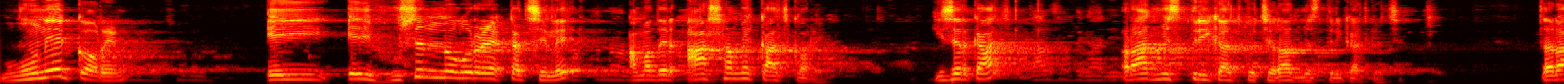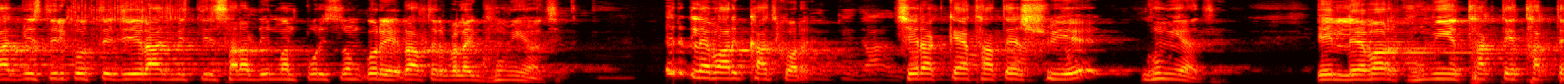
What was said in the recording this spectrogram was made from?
মনে করেন, এই এই হুসেননগরের একটা ছেলে আমাদের আসামে কাজ করে। কিসের কাজ? রাজমিস্ত্রি কাজ করছে, রাজমিস্ত্রি কাজ করছে। তা রাজমিস্ত্রি করতে যে রাজমিস্ত্রি সারাদিন মান পরিশ্রম করে রাতের বেলায় ঘুমিয়ে আছে। এর লেবার কাজ করে। সেরা ক্যাথাতে শুয়ে ঘুমিয়ে আছে। এই লেবার ঘুমিয়ে থাকতে থাকতে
